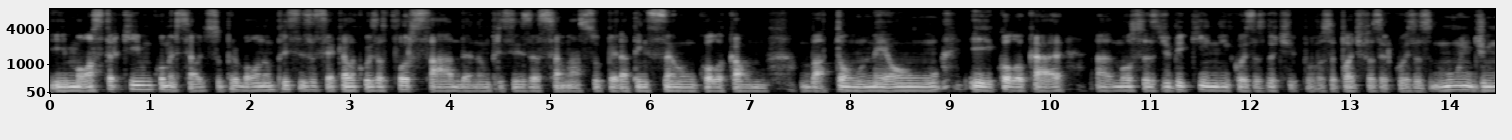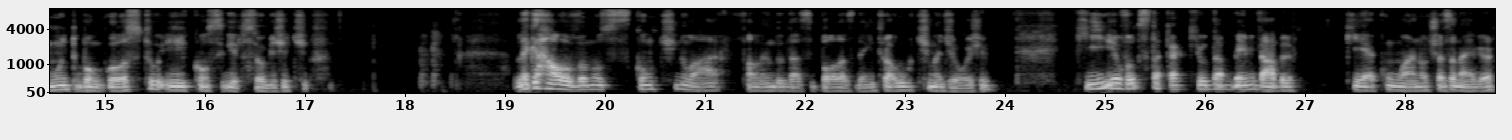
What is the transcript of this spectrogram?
E mostra que um comercial de Super Bowl não precisa ser aquela coisa forçada, não precisa chamar super atenção, colocar um batom neon e colocar uh, moças de biquíni, coisas do tipo. Você pode fazer coisas muito, de muito bom gosto e conseguir o seu objetivo. Legal, vamos continuar falando das bolas dentro, a última de hoje que eu vou destacar aqui o da BMW, que é com Arnold Schwarzenegger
